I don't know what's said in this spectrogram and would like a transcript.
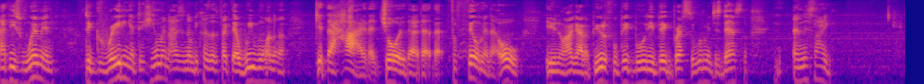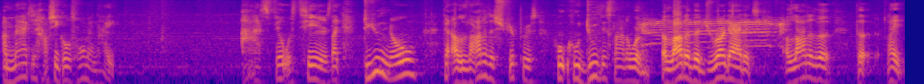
at these women degrading and dehumanizing them because of the fact that we want to get that high, that joy, that, that, that fulfillment, that, oh, you know, I got a beautiful big booty, big breasted woman just dancing. And it's like, imagine how she goes home at night. Eyes filled with tears. Like, do you know that a lot of the strippers who, who do this line of work, a lot of the drug addicts, a lot of the, the like,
